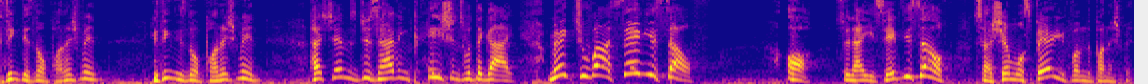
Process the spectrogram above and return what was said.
think there's no punishment? You think there's no punishment? Hashem's just having patience with the guy. Make tshuva, save yourself. Oh, so now you saved yourself. So Hashem will spare you from the punishment.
